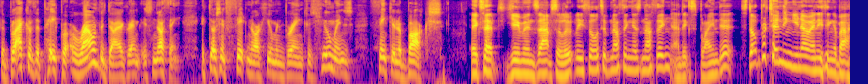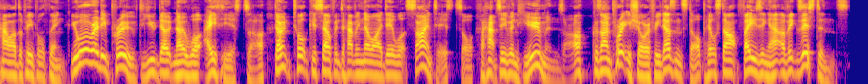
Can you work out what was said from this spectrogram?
The black of the paper around the diagram is nothing. It doesn't fit in our human brain because humans think in a box. Except humans absolutely thought of nothing as nothing and explained it. Stop pretending you know anything about how other people think. You already proved you don't know what atheists are. Don't talk yourself into having no idea what scientists or perhaps even humans are, because I'm pretty sure if he doesn't stop, he'll start phasing out of existence.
